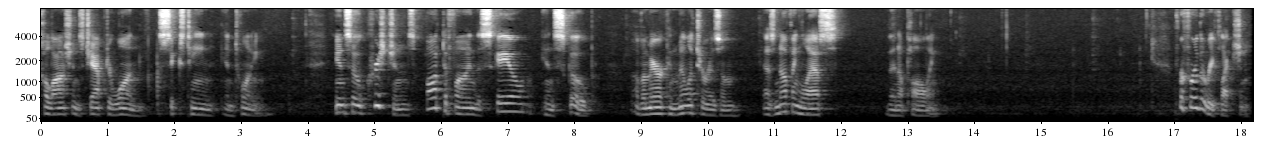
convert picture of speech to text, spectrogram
Colossians chapter 1, 16 and 20. And so Christians ought to find the scale and scope of American militarism as nothing less than appalling. For further reflection,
